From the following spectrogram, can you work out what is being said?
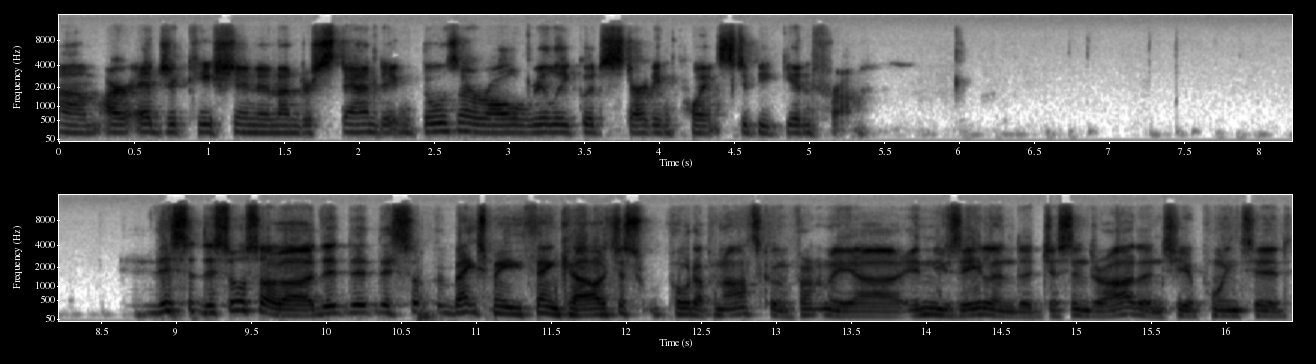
um, our education and understanding, those are all really good starting points to begin from. This this also uh, this makes me think. Uh, I just pulled up an article in front of me. Uh, in New Zealand, uh, Jacinda Ardern she appointed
